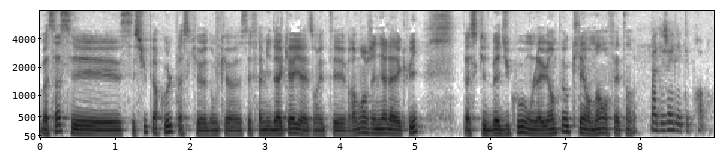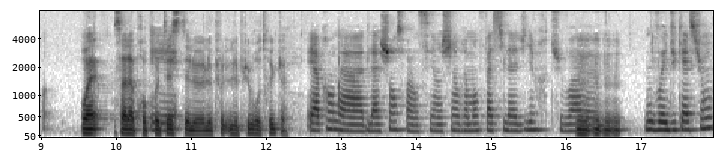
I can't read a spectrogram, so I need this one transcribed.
Bah ça c'est super cool parce que donc euh, ces familles d'accueil elles ont été vraiment géniales avec lui parce que bah, du coup on l'a eu un peu clé en main en fait. Hein. Bah déjà il était propre quoi. Ouais ça la propreté c'était le, le, plus gros truc. Et après on a de la chance, enfin c'est un chien vraiment facile à vivre tu vois. Mmh, mmh, mmh, Niveau éducation,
